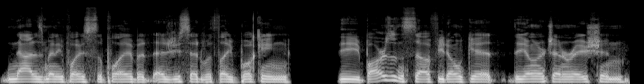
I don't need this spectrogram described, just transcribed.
not as many places to play. But as you said, with like booking the bars and stuff, you don't get the younger generation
